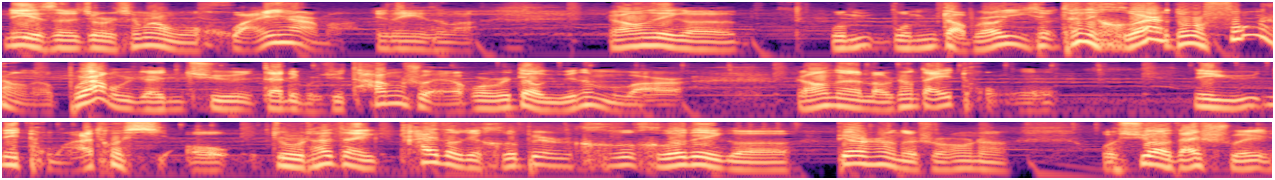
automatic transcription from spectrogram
那意思就是起码我们还一下嘛，就那意思嘛。然后那个我们我们找不着一些，他那河上都是封上的，不让人去在里边去趟水或者说钓鱼那么玩儿。然后呢，老郑带一桶，那鱼那桶还特小，就是他在开到这河边河河这个边上的时候呢，我需要在水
